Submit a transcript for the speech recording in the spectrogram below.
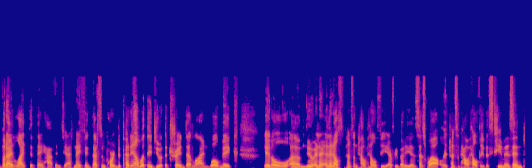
but I like that they haven't yet, and I think that's important. Depending on what they do at the trade deadline, will make it'll um you know and, and it also depends on how healthy everybody is as well. It depends on how healthy this team is and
